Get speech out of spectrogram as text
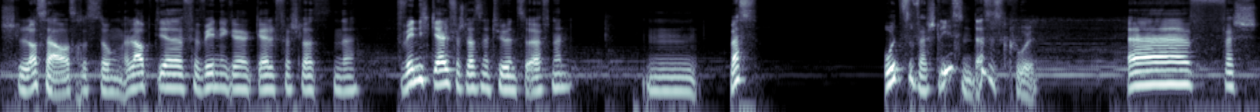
Schlosserausrüstung. Erlaubt dir für wenige Geld verschlossene... Für wenig Geld verschlossene Türen zu öffnen. Hm, was? Und zu verschließen? Das ist cool. Äh, vers...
